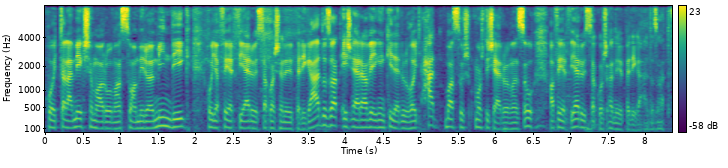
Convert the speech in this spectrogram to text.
hogy talán mégsem arról van szó, amiről mindig, hogy a férfi erőszakos, a nő pedig áldozat, és erre a végén kiderül, hogy hát basszus, most is erről van szó, a férfi erőszakos, a nő pedig áldozat.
